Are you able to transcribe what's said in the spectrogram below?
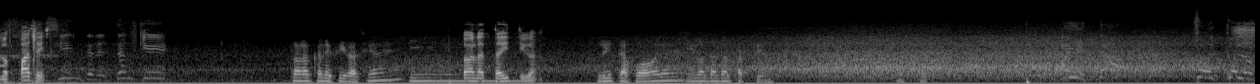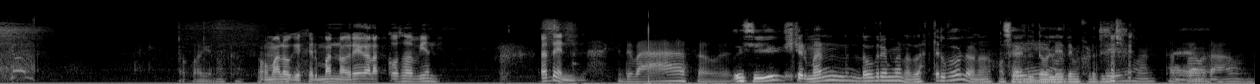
Los pases. suficiente del tanque. Todas las calificaciones y. Toda la estadística. Lista de jugadores y los datos del partido. Ahí está. Alcanza. Lo malo que Germán no agrega las cosas bien. Espérate. ¿Qué te pasa, wey? Uy, sí, Germán, la otra hermana, ¿daste el gol o no? O sea, el doblete, mejor dicho. Sí, man, está Ah, todo anotado, man.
